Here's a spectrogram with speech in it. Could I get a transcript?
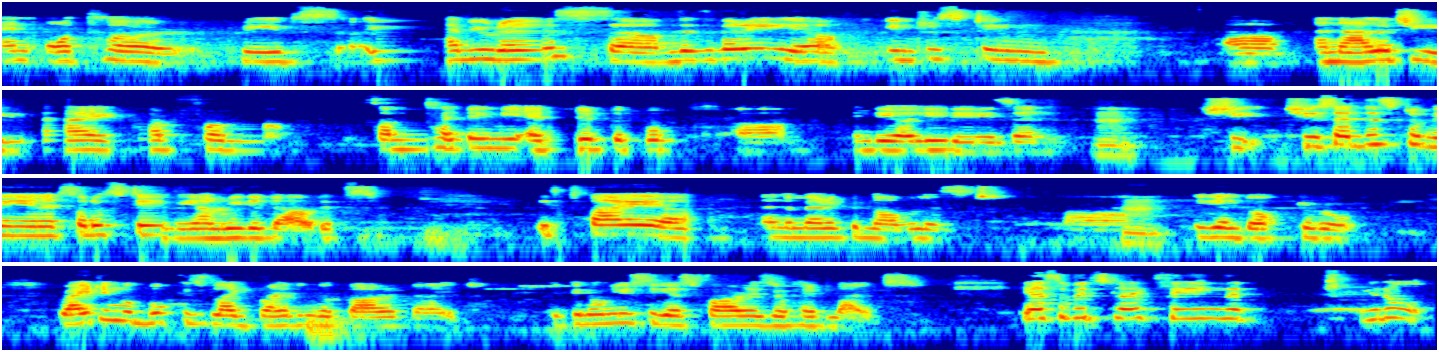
an author craves. Have you read this? Um, there's a very um, interesting um, analogy that I got from some helping me edit the book um, in the early days, and Hmm. she she said this to me, and it sort of stayed with me. I'll read it out. It's it's by uh, an American novelist, uh, Hmm. E.L. Doctorow. Writing a book is like driving a car at night. You can only see as far as your headlights. Yeah, so it's like saying that, you know,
